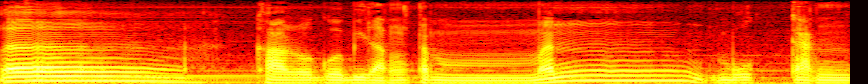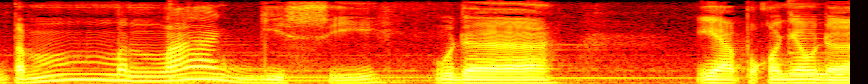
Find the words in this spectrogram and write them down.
uh, kalau gue bilang temen bukan temen lagi sih, udah ya pokoknya udah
